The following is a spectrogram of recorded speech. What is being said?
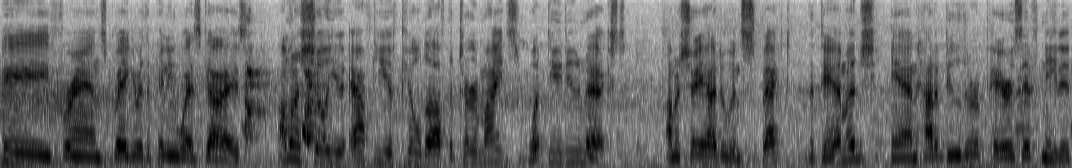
Hey friends, Greg here with the Penny Wise Guys. I'm going to show you after you've killed off the termites, what do you do next? I'm going to show you how to inspect the damage and how to do the repairs if needed.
